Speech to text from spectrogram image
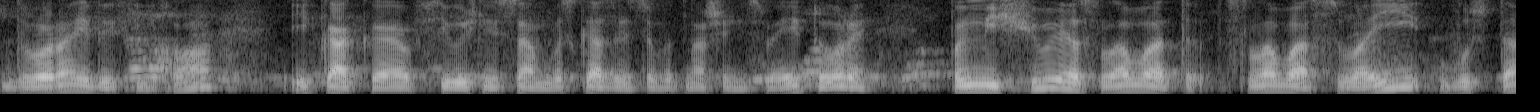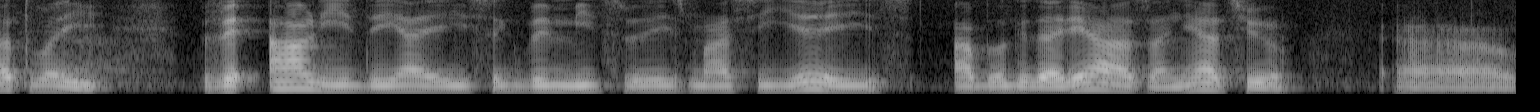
двора и бефихо, и как э, Всевышний сам высказывается в отношении своей Торы, помещу я слова, слова свои в уста твои. А благодаря занятию Э,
